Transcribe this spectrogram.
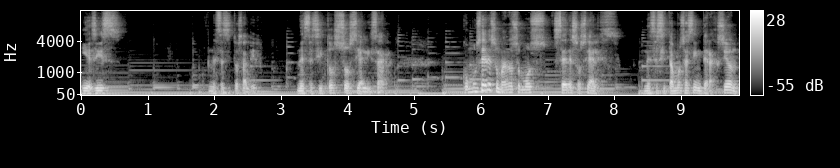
y decís, necesito salir, necesito socializar. Como seres humanos somos seres sociales necesitamos esa interacción.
